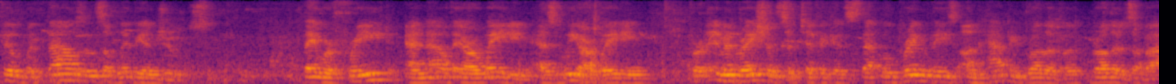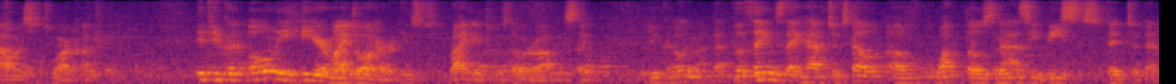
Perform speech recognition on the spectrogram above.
filled with thousands of Libyan Jews. They were freed, and now they are waiting, as we are waiting, for immigration certificates that will bring these unhappy brother, brothers of ours to our country. If you could only hear my daughter, writing to his daughter, obviously, you could only, the things they have to tell of what those Nazi beasts did to them.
